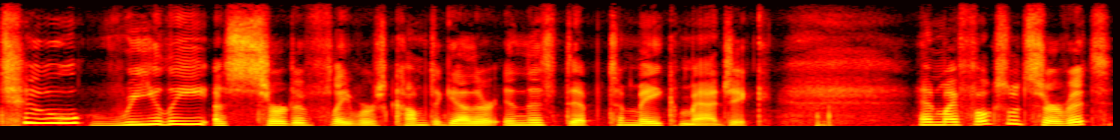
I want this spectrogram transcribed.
two really assertive flavors come together in this dip to make magic. And my folks would serve it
